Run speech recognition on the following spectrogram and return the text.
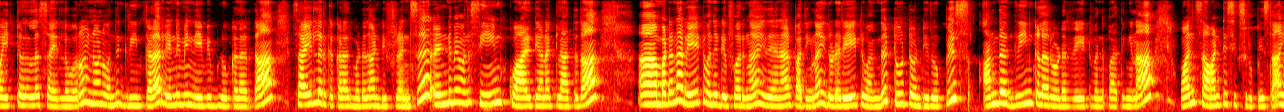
ஒயிட் கலரில் சைடில் வரும். இன்னொன்று வந்து க்ரீன் கலர் ரெண்டுமே நேவி ப்ளூ கலர் தான். சைடில் இருக்க கலர் மட்டும் தான் டிஃப்ரென்ஸு ரெண்டுமே வந்து சேம் குவாலிட்டியான கிளாத்து தான். பட் ஆனால் ரேட் வந்து டிஃபருங்க இது என்னென்னு பார்த்தீங்கன்னா இதோட ரேட் வந்து டூ டுவெண்ட்டி ருபீஸ் அந்த க்ரீன் கலரோட ரேட் வந்து பார்த்தீங்கன்னா ஒன் செவன்ட்டி சிக்ஸ் ருபீஸ் தான்.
